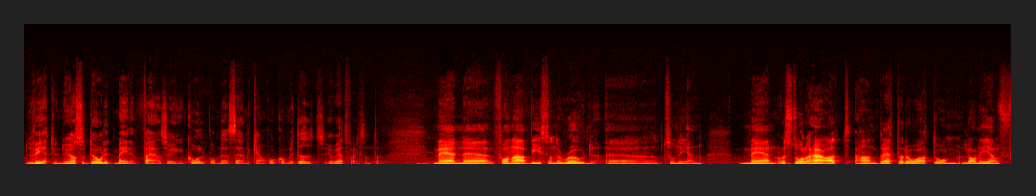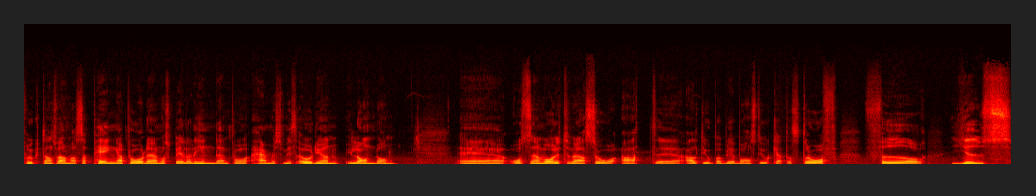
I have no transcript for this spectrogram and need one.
Nu vet ju, nu är jag så dåligt Maiden-fan så jag har ingen koll på om den sen kanske har kommit ut. Jag vet faktiskt inte. Men eh, från den här Beast on the Road-turnén. Eh, men, och det står det här att han berättar då att de la ner en fruktansvärd massa pengar på den och spelade in den på Hammersmith Odeon i London. Eh, och sen var det tyvärr så att eh, alltihopa blev bara en stor katastrof. För ljuskillen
